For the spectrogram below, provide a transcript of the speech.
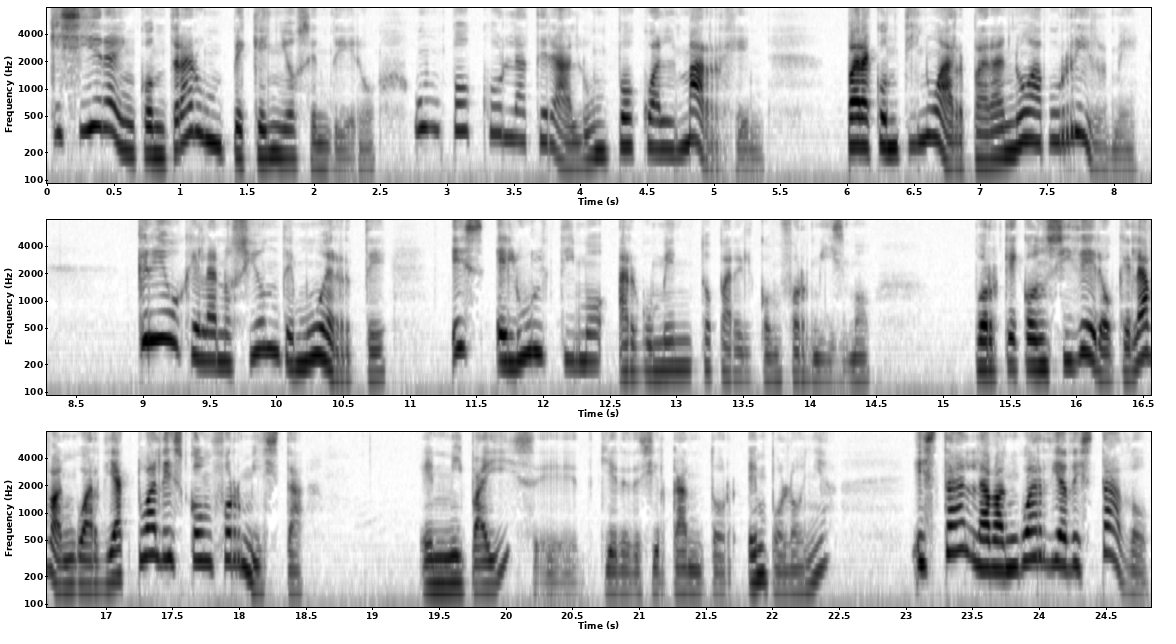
Quisiera encontrar un pequeño sendero, un poco lateral, un poco al margen, para continuar, para no aburrirme. Creo que la noción de muerte es el último argumento para el conformismo porque considero que la vanguardia actual es conformista. En mi país, eh, quiere decir Cantor, en Polonia, está la vanguardia de Estado.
